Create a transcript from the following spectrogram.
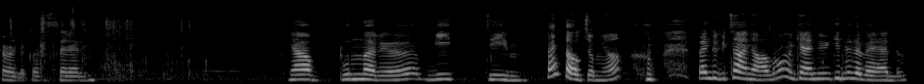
Şöyle gösterelim. Ya bunları bittim. Ben de alacağım ya. ben de bir tane aldım ama kendiminkini de beğendim.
